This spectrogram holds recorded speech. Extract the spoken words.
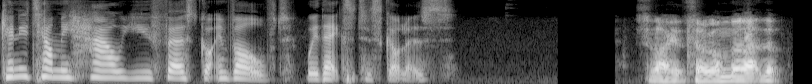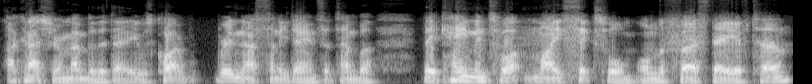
can you tell me how you first got involved with Exeter Scholars? So, like, so on the, I can actually remember the day. It was quite a really nice sunny day in September. They came into my sixth form on the first day of term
